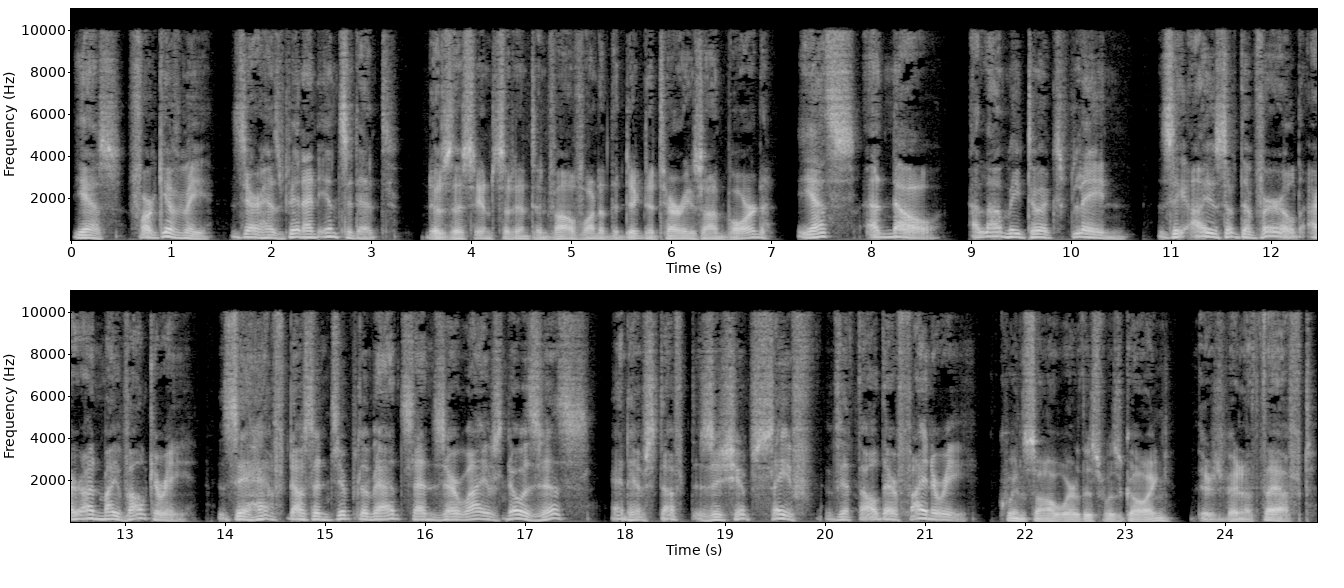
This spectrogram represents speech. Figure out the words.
Yes, forgive me. There has been an incident. Does this incident involve one of the dignitaries on board? Yes and no. Allow me to explain. The eyes of the world are on my Valkyrie. The half dozen diplomats and their wives know this and have stuffed the ship safe with all their finery. Quinn saw where this was going. There's been a theft.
